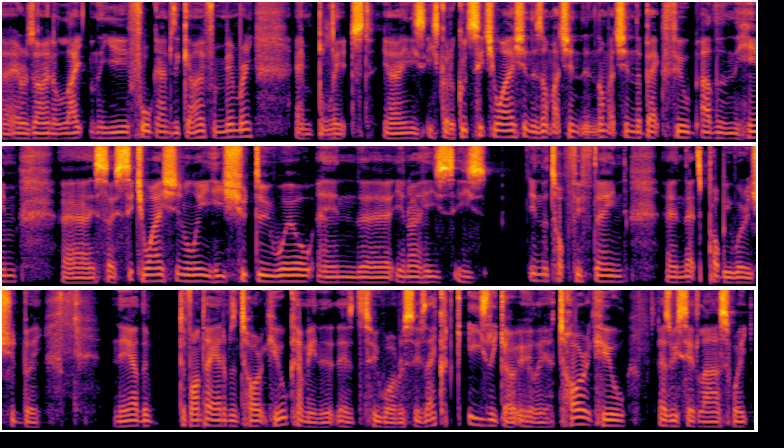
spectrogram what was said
uh, Arizona, late in the year, four games to go from memory, and blitzed. You know, he's, he's got a good situation. There's not much in not much in the backfield other than him. Uh, so situationally, he should do well, and uh, you know, he's he's in the top 15, and that's probably where he should be. Now the Davante Adams and Tyreek Hill come in as the two wide receivers. They could easily go earlier. Tyreek Hill, as we said last week,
